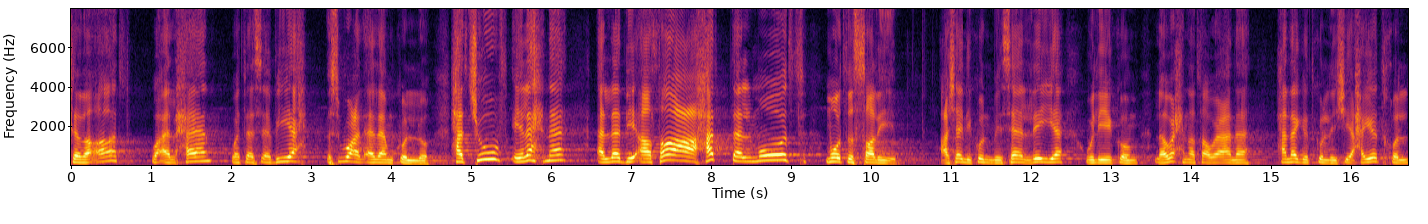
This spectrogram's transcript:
قراءات وألحان وتسابيح أسبوع الالام كله. هتشوف الهنا الذي أطاع حتى الموت موت الصليب. عشان يكون مثال ليا وليكم لو إحنا طوعنا هنجد كل شيء هيدخل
